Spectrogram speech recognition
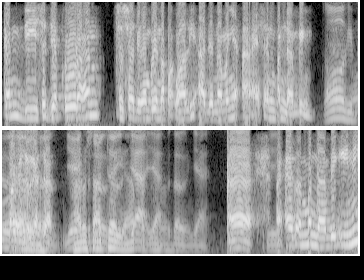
kan di setiap kelurahan sesuai dengan perintah Pak Wali ada namanya ASN pendamping. Oh, gitu. Oh, ya. Cak? Iya, Harus betul, ada betul. ya. Ya, ya, betul, ya. Ah, Iya. ASN pendamping ini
